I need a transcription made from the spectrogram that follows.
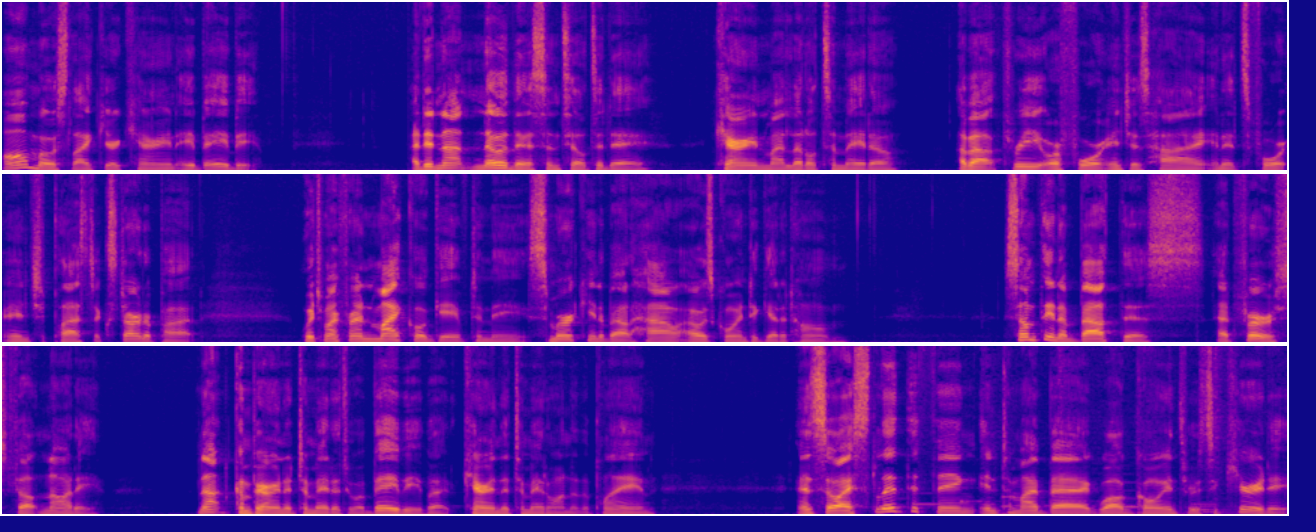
almost like you're carrying a baby. I did not know this until today, carrying my little tomato, about three or four inches high in its four inch plastic starter pot, which my friend Michael gave to me, smirking about how I was going to get it home. Something about this, at first, felt naughty. Not comparing a tomato to a baby, but carrying the tomato onto the plane. And so I slid the thing into my bag while going through security,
